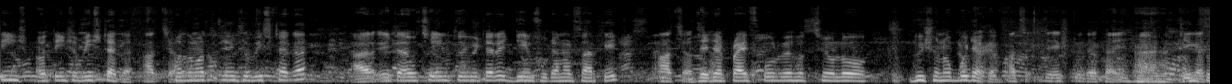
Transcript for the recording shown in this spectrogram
তিনশো তিনশো বিশ টাকা। আচ্ছা। শুধুমাত্র তিনশো বিশ টাকা। আর এটা হচ্ছে ইনকিউবেটারে ডিম ফুটানোর সার্কিট আচ্ছা আচ্ছা। যেটার প্রাইস পড়বে হচ্ছে হলো দুইশো নব্বই টাকা। আচ্ছা একটু দেখাই। হ্যাঁ হ্যাঁ, হ্যাঁ, ঠিক আছে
